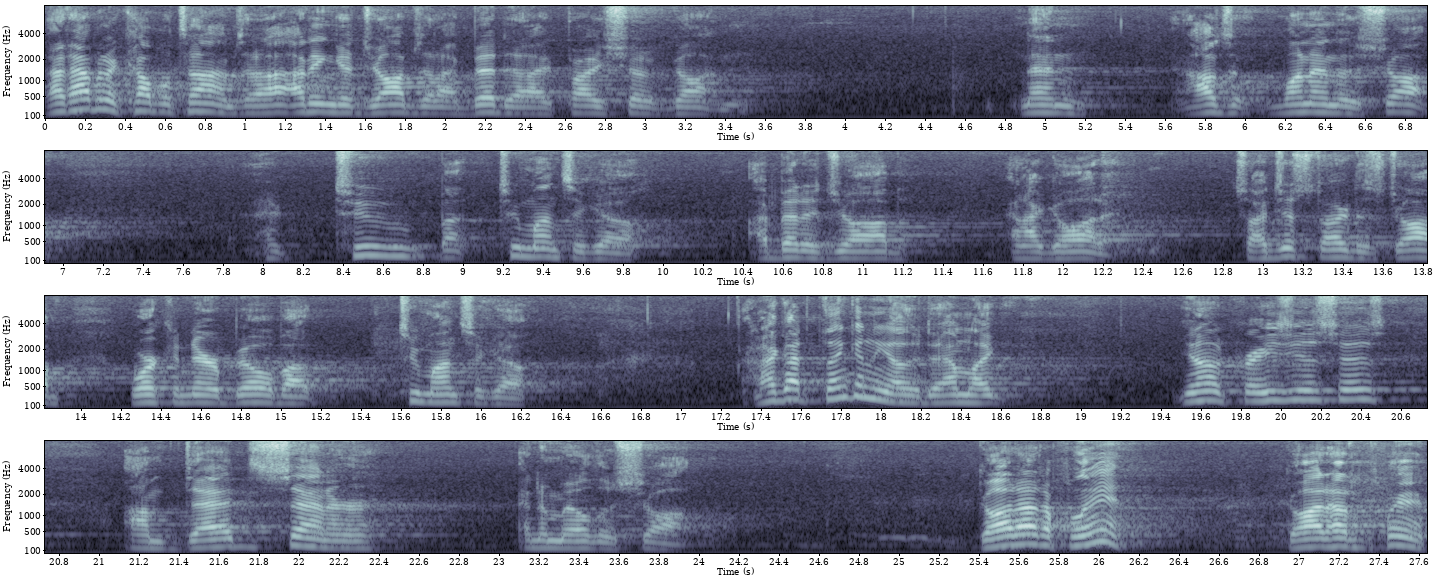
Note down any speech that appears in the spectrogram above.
That happened a couple times. That I, I didn't get jobs that I bid that I probably should have gotten. And then I was at one end of the shop. Uh, two, about two months ago, I bid a job and I got it. So I just started this job working there, Bill, about two months ago. And I got thinking the other day, I'm like, you know how crazy this is? I'm dead center in the middle of the shop. God had a plan. God had a plan.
